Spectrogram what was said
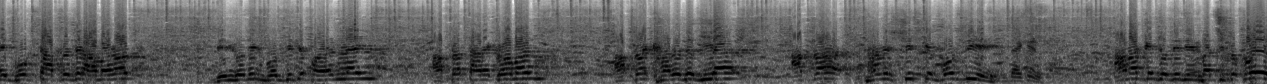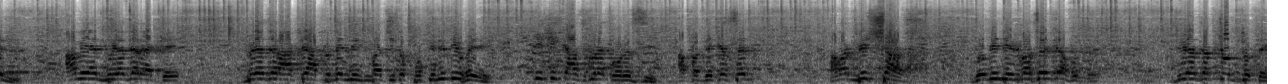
এই ভোটটা আপনাদের আমানত। দীর্ঘদিন ভোট দিতে পারেন নাই। আপনার তারেক রহমান আপনার খালেদা জিয়া আপনার ধানের শীষকে ভোট দিয়ে দেখেন। আমাকে যদি নির্বাচিত করেন আমি দুই হাজার একে দুই হাজার আটে আপনাদের নির্বাচিত প্রতিনিধি হয়ে কি কি কাজগুলো করেছি, আপনারা দেখেছেন? আমার বিশ্বাস, যদি নির্বাচনটা হতো, দুই হাজার চোদ্দতে,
